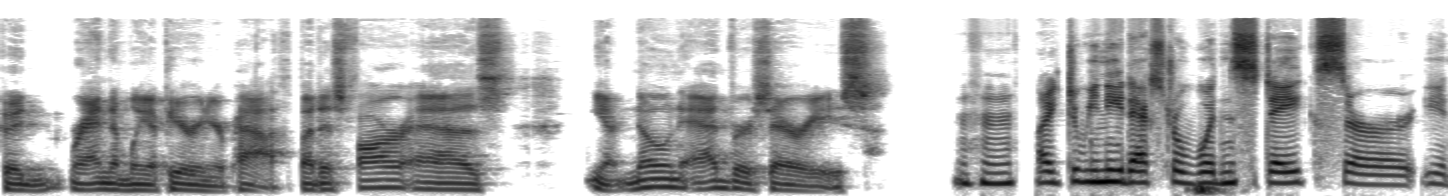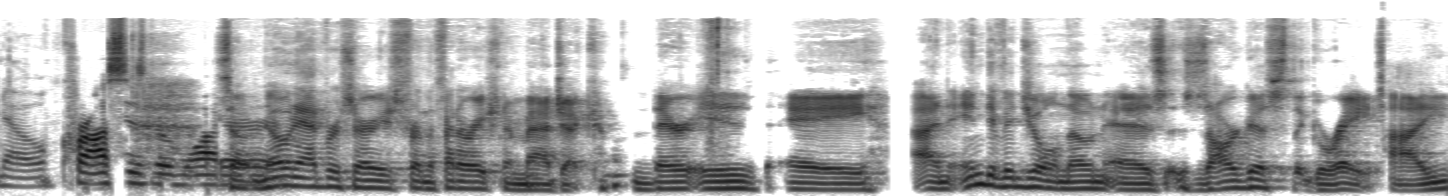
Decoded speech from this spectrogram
could randomly appear in your path. But as far as you know, known adversaries, hmm Like, do we need extra wooden stakes or you know crosses or water? So, known adversaries from the Federation of Magic. There is a an individual known as Zargus the Great. Uh,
